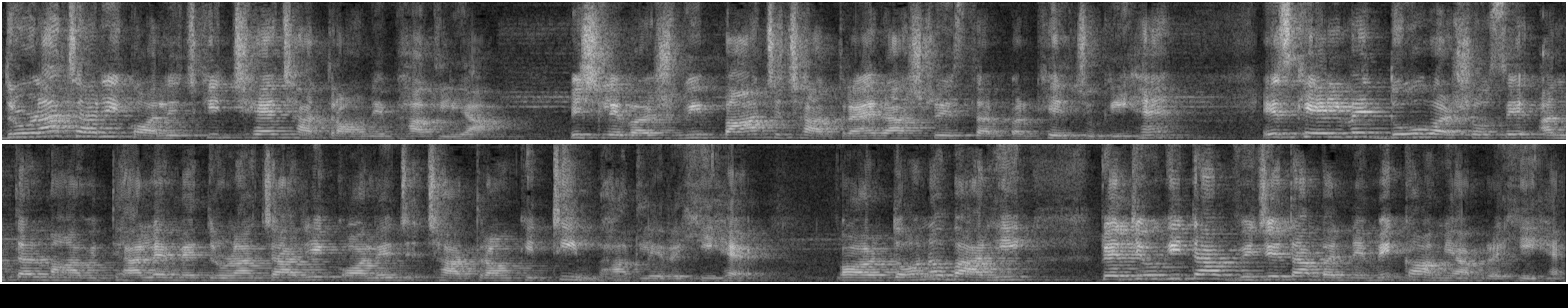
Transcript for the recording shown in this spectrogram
द्रोणाचार्य कॉलेज की छह छात्राओं ने भाग लिया। पिछले वर्ष भी पाँच छात्राएँ राष्ट्रीय स्तर पर खेल चुकी हैं। इस खेल में दो वर्षों से अंतर महाविद्यालय में द्रोणाचार्य कॉलेज छात्राओं की टीम भाग ले रही है और दोनों बार ही प्रतियोगिता विजेता बनने में कामयाब रही है।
